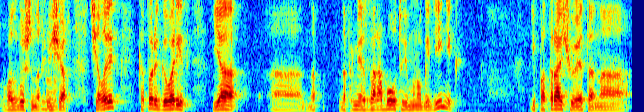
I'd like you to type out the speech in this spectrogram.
возвышенных Да. вещах. Человек, который говорит, я, э, нап- например, заработаю много денег и потрачу это на,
